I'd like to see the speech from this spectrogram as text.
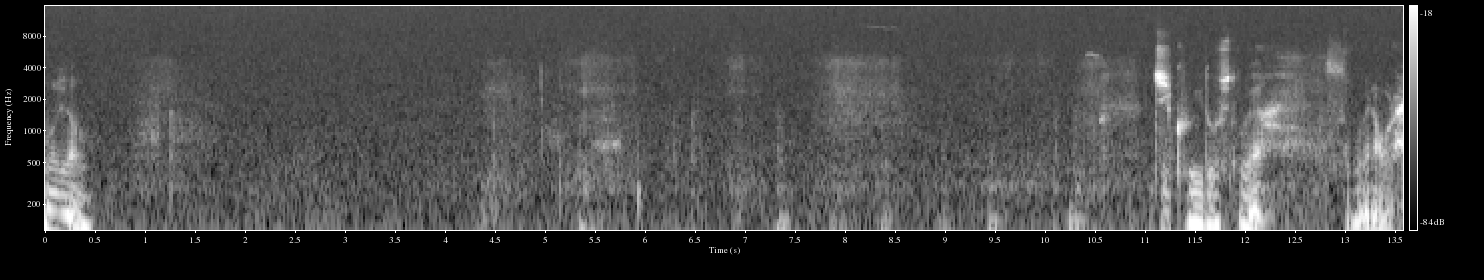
同じなの軸移動しとるやん。ごいな、俺。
